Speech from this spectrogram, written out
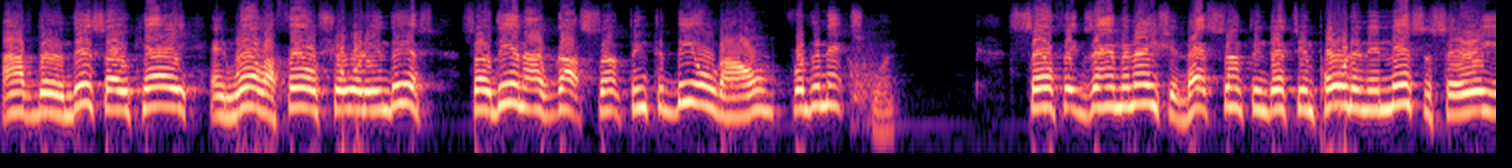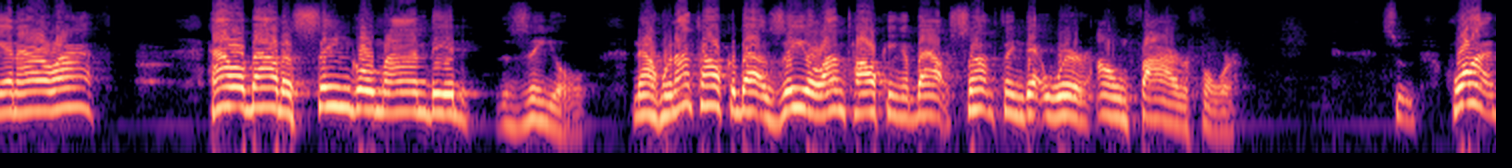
I've done this okay and well, I fell short in this. So then I've got something to build on for the next one. Self-examination, that's something that's important and necessary in our life. How about a single-minded zeal? Now, when I talk about zeal, I'm talking about something that we're on fire for. So what,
